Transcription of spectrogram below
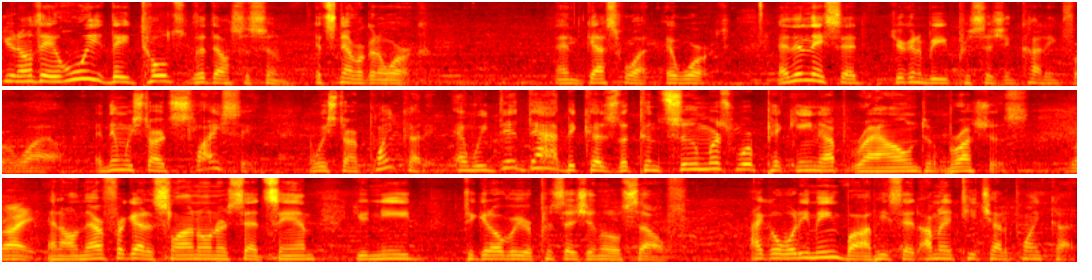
you know, they always they told Vidal Sassoon it's never going to work, and guess what? It worked. And then they said you're going to be precision cutting for a while, and then we started slicing and we started point cutting, and we did that because the consumers were picking up round brushes. Right. And I'll never forget a salon owner said, "Sam, you need to get over your precision little self." I go, "What do you mean, Bob?" He said, "I'm going to teach you how to point cut.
